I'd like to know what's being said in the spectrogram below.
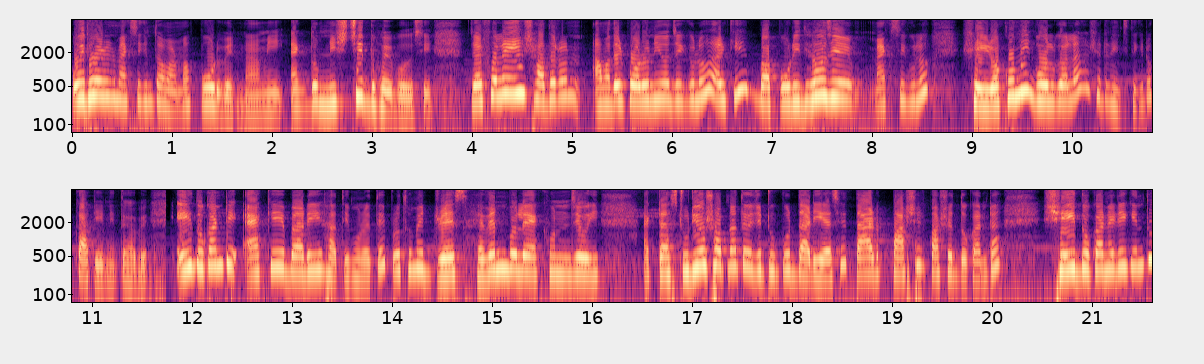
ওই ধরনের ম্যাক্সি কিন্তু আমার মা পরবেন না। আমি একদম নিশ্চিত হয়ে বলছি। যার ফলে এই সাধারণ আমাদের পরনীয় যেগুলো আর কি, বা পরিধেয় যে ম্যাক্সিগুলো, সেই রকমই গোল গলা সেটা নিচ থেকে একটু কাটিয়ে নিতে হবে। এই দোকানটি একেবারেই হাতিমুড়েতে। প্রথমে ড্রেস হেভেন বলে এখন যে ওই একটা স্টুডিও স্বপ্নাতে ওই যে টুপুর দাঁড়িয়ে আছে, তার পাশের পাশের দোকানটা, সেই দোকানেরই কিন্তু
